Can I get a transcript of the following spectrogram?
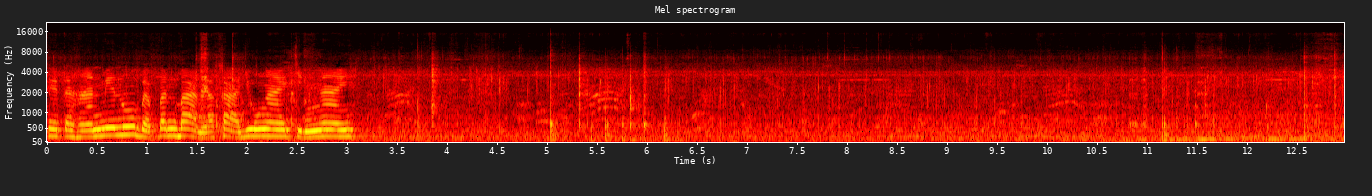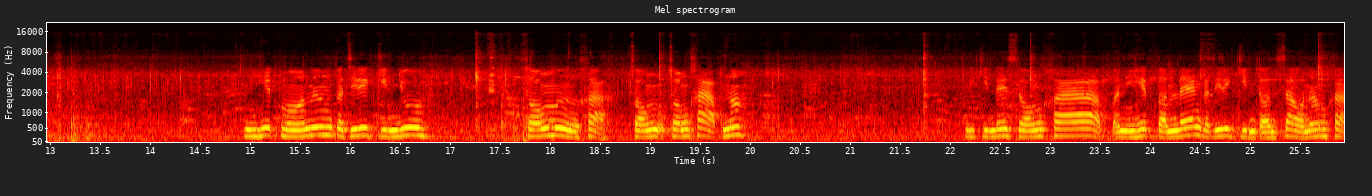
เฮ็ดอาหารเมนูแบบบ้านๆแล้วค่ะ อยู่ง่ายกินง่าย มีเฮ็ดหมอนึงก็จะได้กินอยู่สองมือค่ะสองสองขาบเนาะได้กินได้สองคาบ อันนี้เฮ็ดตอนแรกก็จะได้กินตอนเช้าน้ำค่ะ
